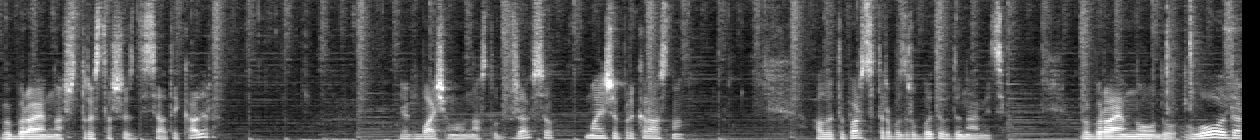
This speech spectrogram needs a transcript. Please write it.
Вибираємо наш 360 кадр. Як бачимо, у нас тут вже все майже прекрасно. Але тепер це треба зробити в динаміці. Вибираємо ноду Loader.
